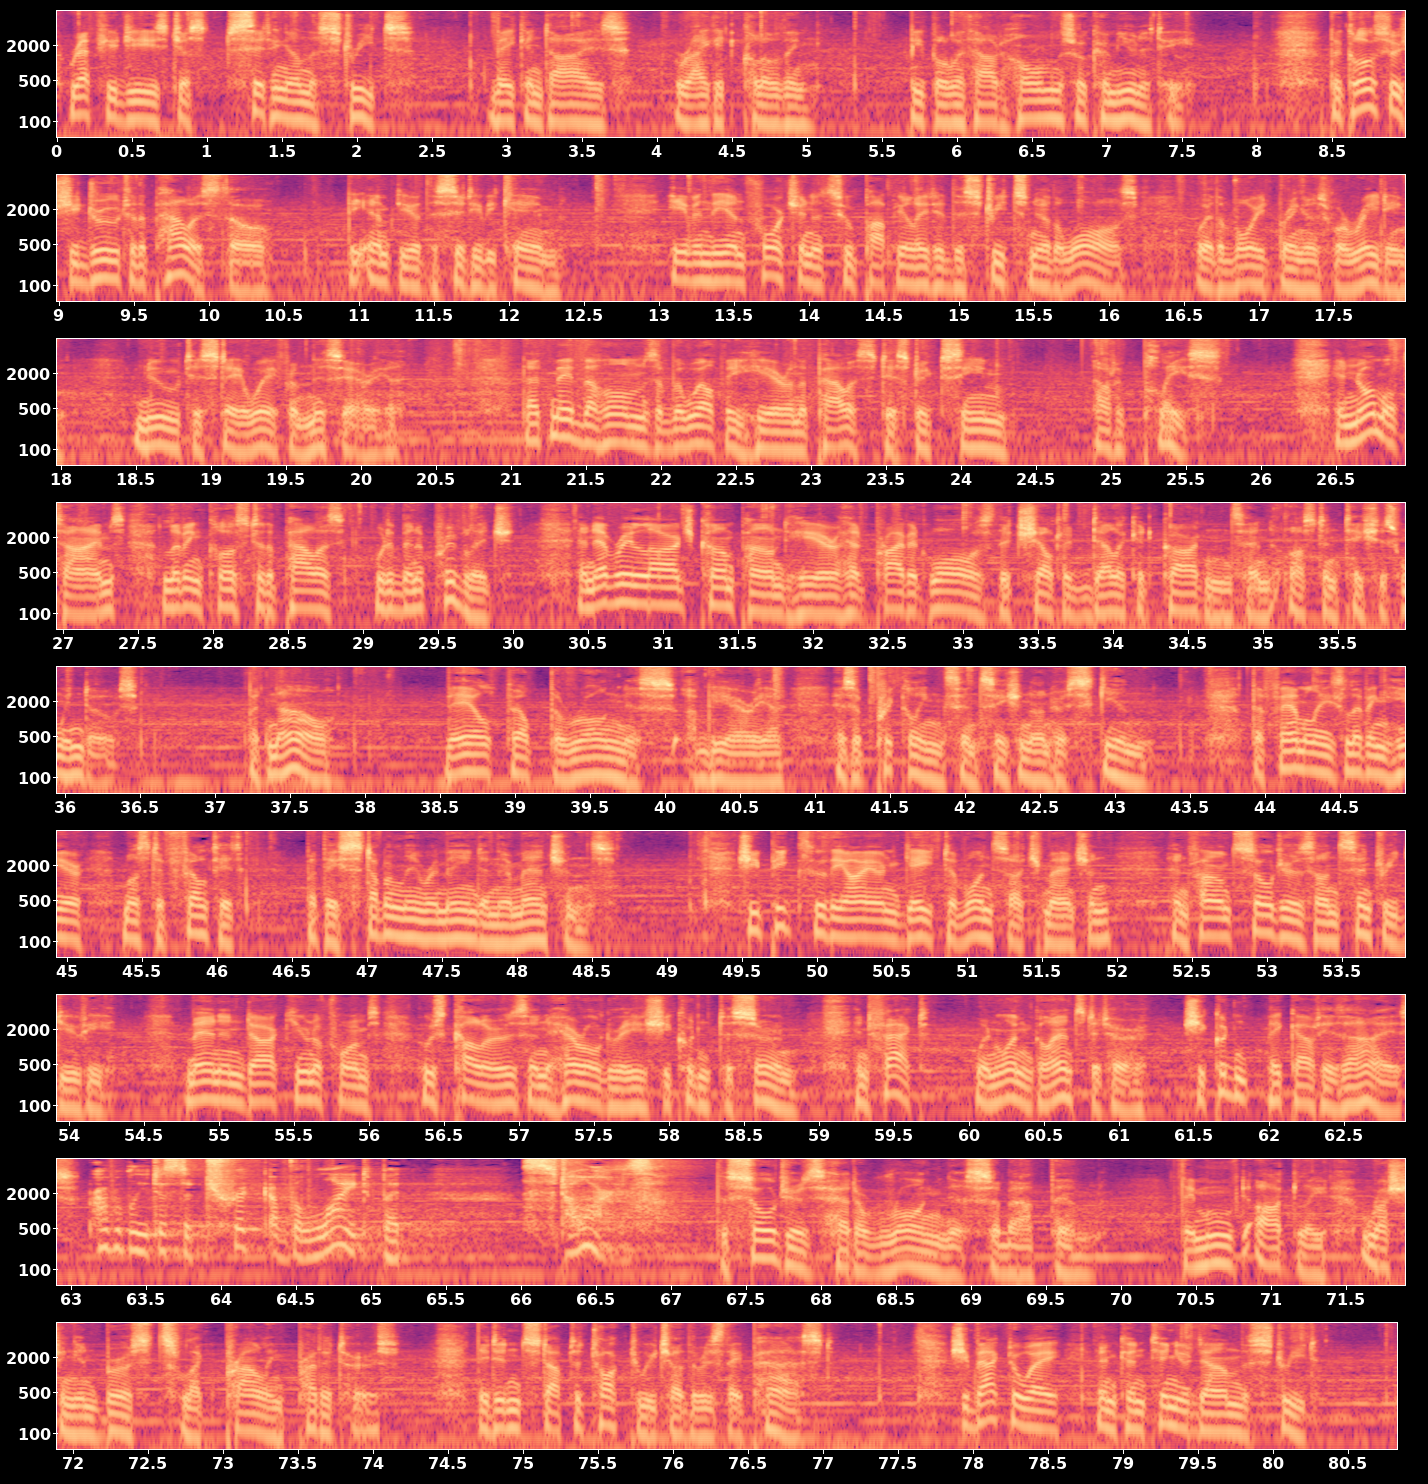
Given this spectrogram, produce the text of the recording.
Refugees just sitting on the streets, vacant eyes, ragged clothing, people without homes or community. The closer she drew to the palace, though, the emptier the city became. Even the unfortunates who populated the streets near the walls, where the Voidbringers were raiding, knew to stay away from this area. That made the homes of the wealthy here in the Palace District seem out of place. In normal times, living close to the palace would have been a privilege, and every large compound here had private walls that sheltered delicate gardens and ostentatious windows. But now, Vale felt the wrongness of the area as a prickling sensation on her skin. The families living here must have felt it, but they stubbornly remained in their mansions. She peeked through the iron gate of one such mansion and found soldiers on sentry duty, men in dark uniforms whose colors and heraldry she couldn't discern. In fact, when one glanced at her, she couldn't make out his eyes. Probably just a trick of the light, but storms. The soldiers had a wrongness about them. They moved oddly, rushing in bursts like prowling predators. They didn't stop to talk to each other as they passed. She backed away and continued down the street.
